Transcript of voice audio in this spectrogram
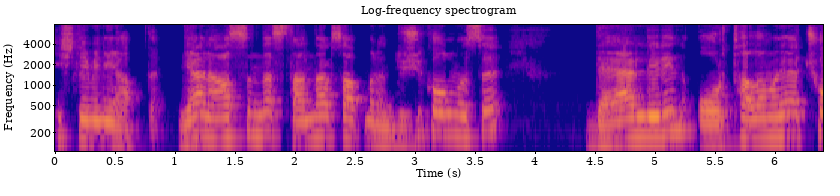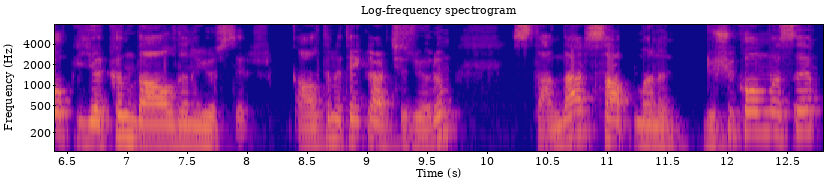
işlemini yaptı. Yani aslında standart sapmanın düşük olması değerlerin ortalamaya çok yakın dağıldığını gösterir. Altını tekrar çiziyorum. Standart sapmanın düşük olması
